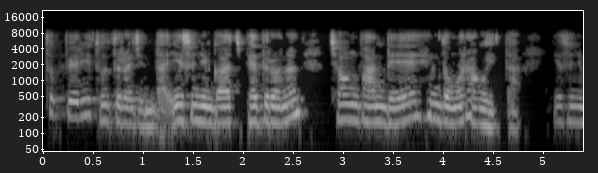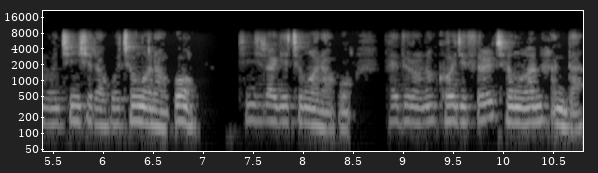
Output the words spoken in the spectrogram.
특별히 두드러진다. 예수님과 베드로는 정반대의 행동을 하고 있다. 예수님은 진실하고 정언하고 진실하게 증언하고 베드로는 거짓을 증언한다.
